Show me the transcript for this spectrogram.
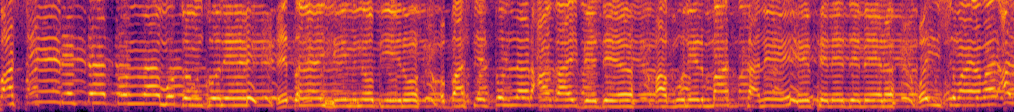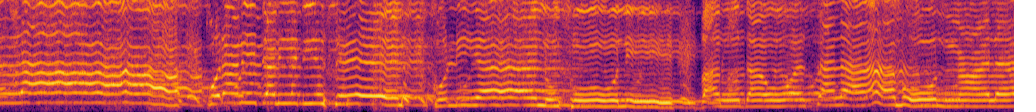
পাশের একটা দোল্লা মতন করে ইব্রাহিম নবীর পাশের দোল্লার আগায় বেঁধে আগুনের মাঝখানে ফেলে দেবেন। ওই সময় আমার আল্লাহ কোরআনে জানিয়ে দিয়েছেন কুলিয়ানুফুনি বারুদা ওয়া সালামুন আলা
